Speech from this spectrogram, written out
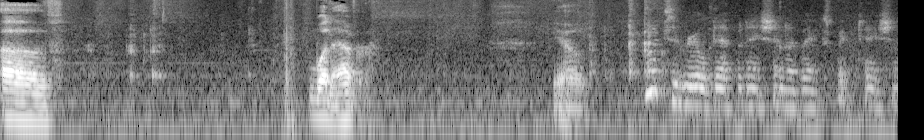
of whatever. You know, What's the real definition of expectation?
